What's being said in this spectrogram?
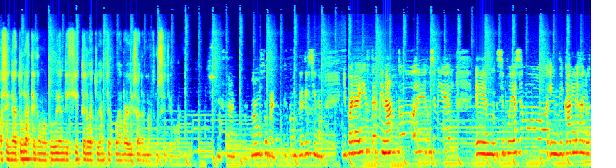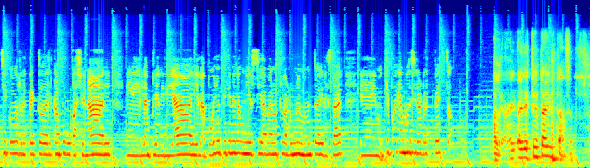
asignaturas que, como tú bien dijiste, los estudiantes pueden revisar en nuestro sitio web. Exacto, no, súper, completísimo. Y para ir terminando, eh, José Miguel, em, si pudiésemos indicarles a los chicos respecto del campo ocupacional, eh, la empleabilidad y el apoyo que tiene la universidad para nuestros alumnos el momento de egresar, em, ¿qué podríamos decir al respecto? Vale, hay distintas instancias.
